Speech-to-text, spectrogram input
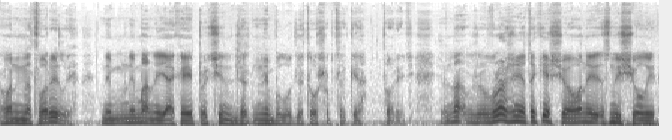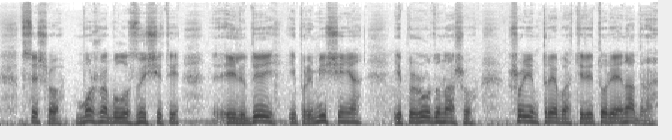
вони натворили, нема ніякої причини для, не було для того, щоб таке творити. Враження таке, що вони знищували все, що можна було знищити, і людей, і приміщення, і природу нашу. Що їм треба, територія надра,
